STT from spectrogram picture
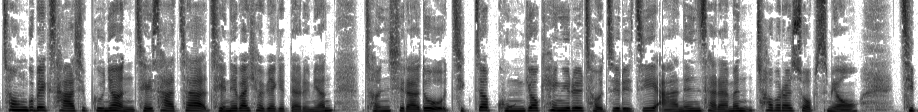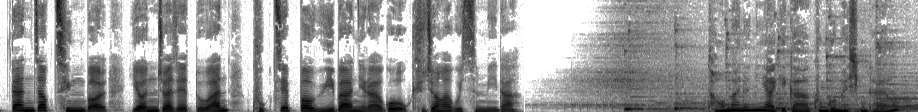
1949년 제4차 제네바 협약에 따르면 전시라도 직접 공격 행위를 저지르지 않은 사람은 처벌할 수 없으며 집단적 징벌, 연좌제 또한 국제법 위반이라고 규정하고 있습니다. 더 많은 이야기가 궁금하신가요?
